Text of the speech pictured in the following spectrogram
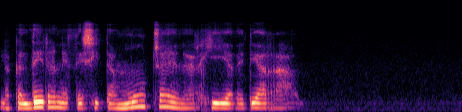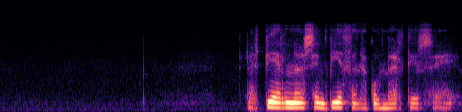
La caldera necesita mucha energía de tierra. Las piernas empiezan a convertirse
